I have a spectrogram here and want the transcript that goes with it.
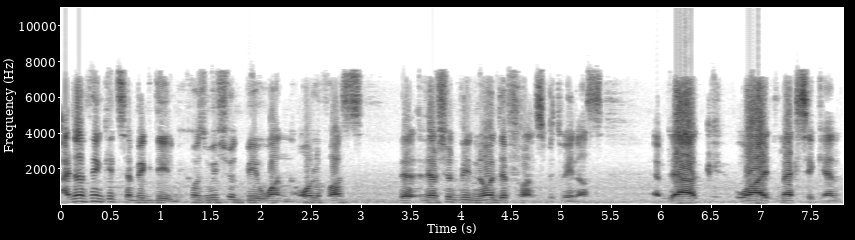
I don't think it's a big deal because we should be one. All of us, there, there should be no difference between us uh, black, white, Mexican.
